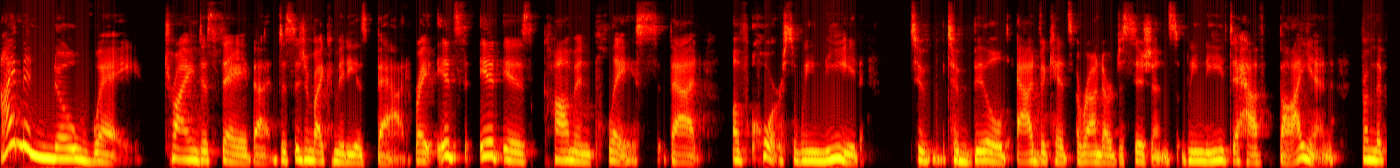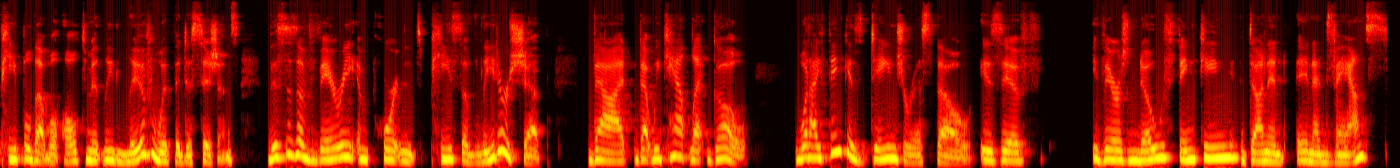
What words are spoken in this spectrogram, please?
I'm in no way trying to say that decision by committee is bad, right? It's, it is commonplace that of course we need to, to build advocates around our decisions. We need to have buy in from the people that will ultimately live with the decisions. This is a very important piece of leadership that, that we can't let go. What I think is dangerous, though, is if there's no thinking done in, in advance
